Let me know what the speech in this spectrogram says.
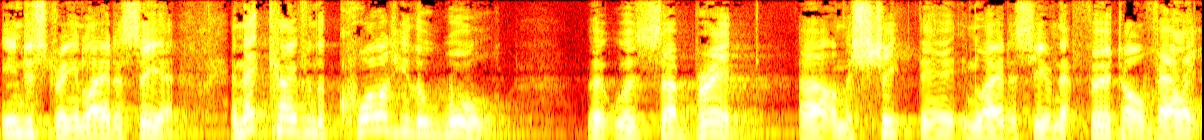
industry in Laodicea. And that came from the quality of the wool that was uh, bred uh, on the sheep there in Laodicea in that fertile valley.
